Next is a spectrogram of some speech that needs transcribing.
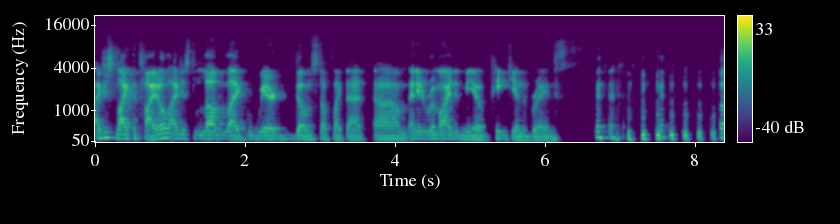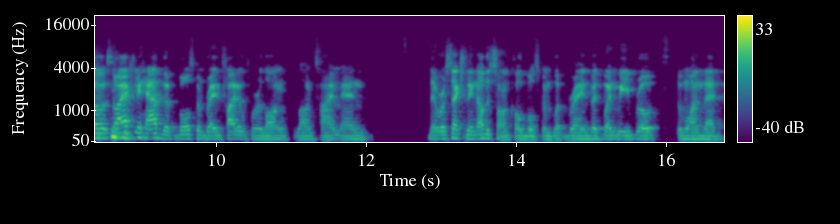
I just like the title. I just love like weird dumb stuff like that. Um, and it reminded me of Pinky and the Brain. so so I actually had the Boltzmann Brain title for a long long time, and there was actually another song called Boltzmann Brain. But when we wrote the one that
